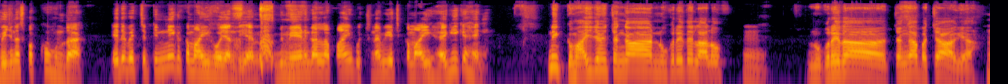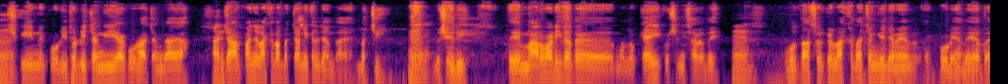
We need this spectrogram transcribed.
ਬਿਜ਼ਨਸ ਪੱਖੋਂ ਹੁੰਦਾ ਹੈ ਇਹਦੇ ਵਿੱਚ ਕਿੰਨੀ ਕੁ ਕਮਾਈ ਹੋ ਜਾਂਦੀ ਹੈ? ਵੀ ਮੇਨ ਗੱਲ ਆਪਾਂ ਹੀ ਪੁੱਛਣਾ ਵੀ ਇਹ ਚ ਕਮਾਈ ਹੈਗੀ ਕਿ ਹੈ ਨਹੀਂ? ਨਹੀਂ ਕਮਾਈ ਜਿਵੇਂ ਚੰਗਾ ਨੁਕਰੇ ਤੇ ਲਾ ਲਓ। ਹੂੰ। ਨੁਕਰੇ ਦਾ ਚੰਗਾ ਬੱਚਾ ਆ ਗਿਆ। ਸ਼ਕੀਨ ਘੋੜੀ ਤੁਹਾਡੀ ਚੰਗੀ ਆ ਘੋੜਾ ਚੰਗਾ ਆ। ਹਾਂਜੀ। 4-5 ਲੱਖ ਦਾ ਬੱਚਾ ਨਿਕਲ ਜਾਂਦਾ ਹੈ ਬੱਚੀ। ਹੂੰ। ਬਸ਼ੇਰੀ ਤੇ ਮਾਰਵਾੜੀ ਦਾ ਤਾਂ ਮਤਲਬ ਕਹਿ ਹੀ ਕੁਛ ਨਹੀਂ ਸਕਦੇ। ਹੂੰ। ਉਹ 10 ਕੁ ਲੱਖ ਦਾ ਚੰਗੇ ਜਿਵੇਂ ਘੋੜਿਆਂ ਦੇ ਆ ਤਾਂ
